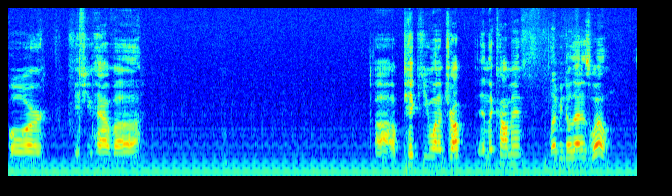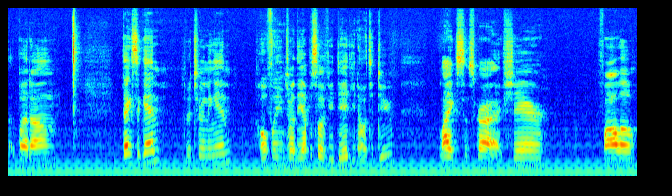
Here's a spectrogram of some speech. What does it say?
or if you have a, a pick you want to drop in the comment, let me know that as well. But um, thanks again for tuning in. Hopefully, you enjoyed the episode. If you did, you know what to do. Like, subscribe, share, follow,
